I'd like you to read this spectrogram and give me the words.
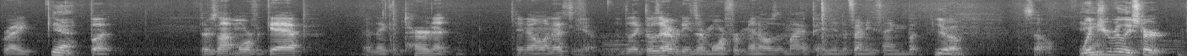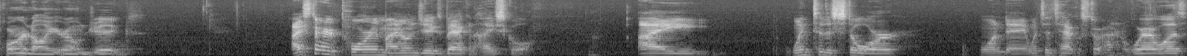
right? Yeah. But there's a lot more of a gap, and they can turn it, you know, and that's yeah, like those Aberdeens are more for minnows in my opinion, if anything. But Yeah. so When did you really start pouring all your own jigs? I started pouring my own jigs back in high school. I went to the store one day. I went to the tackle store. I don't know where I was,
